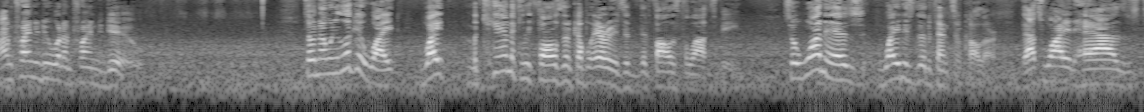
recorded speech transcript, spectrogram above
I'm trying to do what I'm trying to do. So now when you look at White, White mechanically falls in a couple areas that, that follows philosophy. So one is, White is the defensive color. That's why it has,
